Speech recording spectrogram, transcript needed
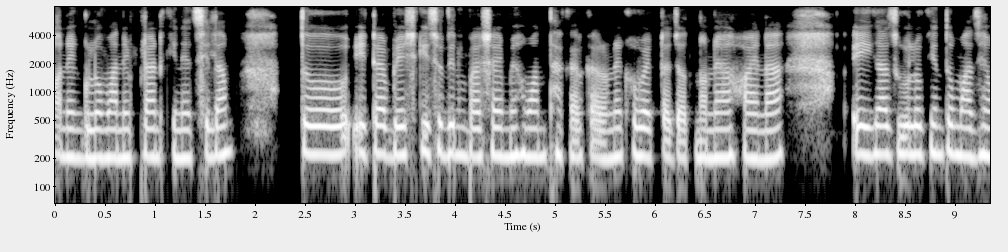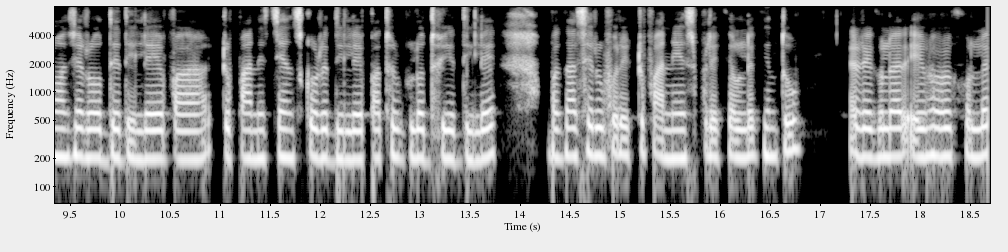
অনেকগুলো মানি প্লান্ট কিনেছিলাম। তো এটা বেশ কিছুদিন বাসায় মেহমান থাকার কারণে খুব একটা যত্ন নেওয়া হয় না। এই গাছগুলো কিন্তু মাঝে মাঝে রোদে দিলে বা একটু পানি চেঞ্জ করে দিলে, পাথরগুলো ধুয়ে দিলে বা গাছের উপরে একটু পানি স্প্রে করলে কিন্তু রেগুলার এইভাবে করলে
